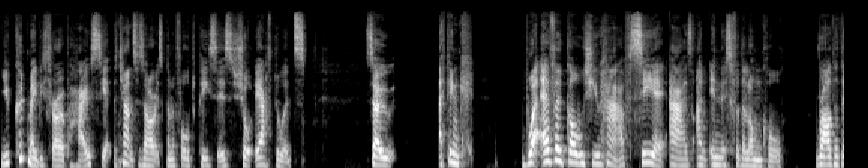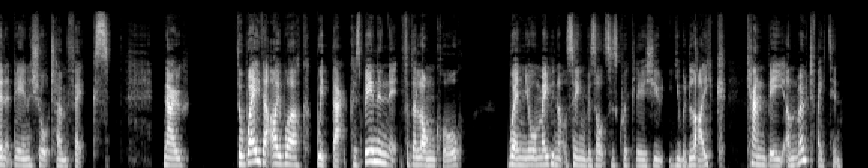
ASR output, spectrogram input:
you could maybe throw up a house yet the chances are it's going to fall to pieces shortly afterwards. So i think whatever goals you have see it as i'm in this for the long haul rather than it being a short term fix. Now, the way that I work with that, because being in it for the long haul, when you're maybe not seeing results as quickly as you, you would like, can be unmotivating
